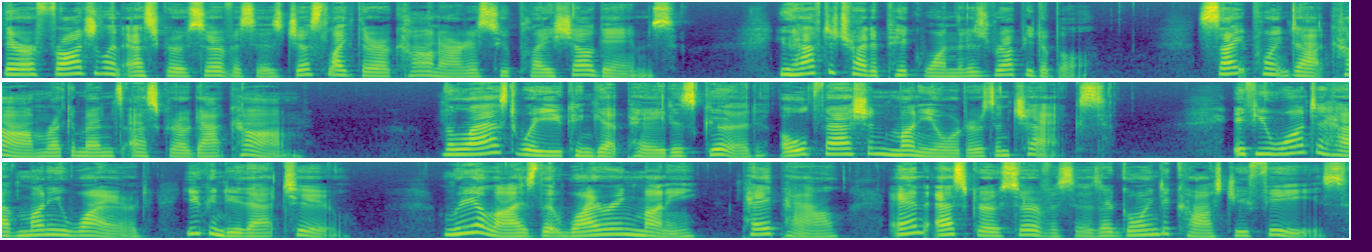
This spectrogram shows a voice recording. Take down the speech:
There are fraudulent escrow services just like there are con artists who play shell games. You have to try to pick one that is reputable. SitePoint.com recommends escrow.com. The last way you can get paid is good, old fashioned money orders and checks. If you want to have money wired, you can do that too. Realize that wiring money, PayPal, and escrow services are going to cost you fees.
